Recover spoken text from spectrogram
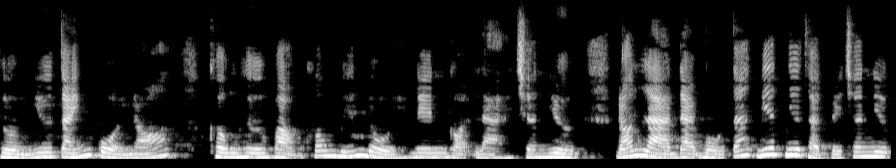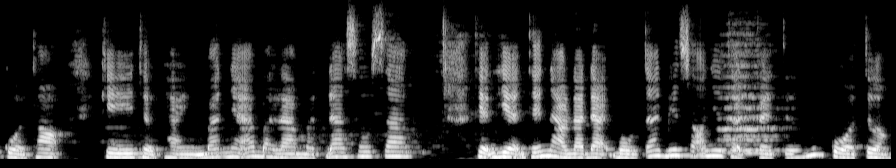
thường như tánh của nó, không hư vọng, không biến đổi nên gọi là chân như. Đó là Đại Bồ Tát biết như thật về chân như của thọ, khi thực hành bát nhã ba la mật đa sâu xa. Thiện hiện thế nào là Đại Bồ Tát biết rõ như thật về tướng của tưởng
